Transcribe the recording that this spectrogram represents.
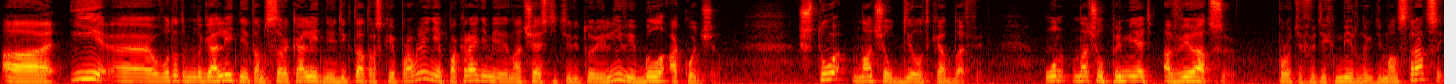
а, и э, вот это многолетнее, там, 40-летнее диктаторское правление, по крайней мере, на части территории Ливии было окончено. Что начал делать Каддафи? Он начал применять авиацию против этих мирных демонстраций,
